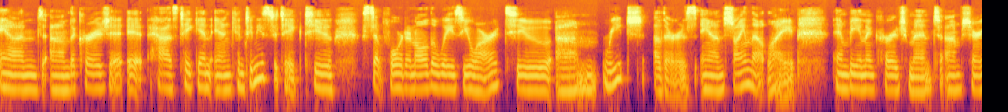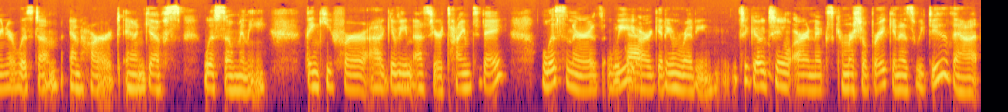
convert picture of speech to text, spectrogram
and um, the courage it, it, has taken and continues to take to step forward in all the ways you are to um, reach others and shine that light and be an encouragement, um, sharing your wisdom and heart and gifts with so many. Thank you for uh, giving us your time today. Listeners, we are getting ready to go to our next commercial break. And as we do that,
